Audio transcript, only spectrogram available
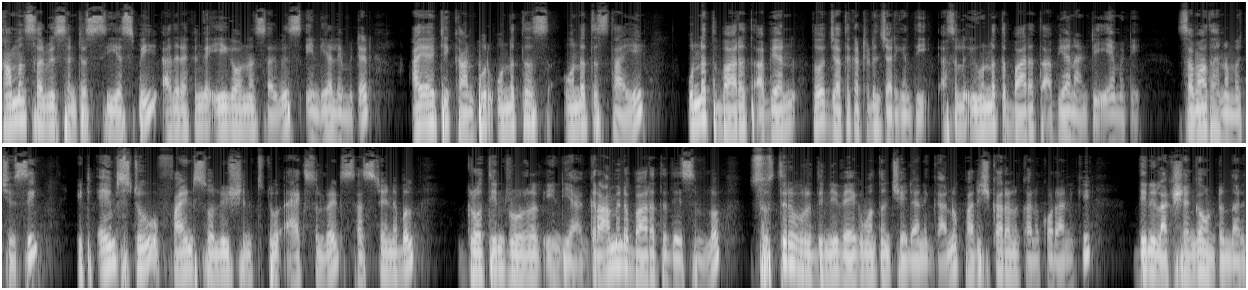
common service centre CSP అదే రకంగా e governance service India limited IIT Kanpur ఉన్నత ఉన్నత స్థాయి ఉన్నత్ భారత్ అభియాన్తో జతకట్టడం జరిగింది. అసలు ఈ ఉన్నత భారత్ అభియాన్ అంటే ఏమిటి? సమాధానం వచ్చేసి it aims to find solutions to accelerate sustainable growth in rural India గ్రామీణ భారతదేశంలో సుస్థిర వృద్ధిని వేగవంతం చేయడానికి గాను పరిష్కారాలను కనుక్కోవడానికి దీని లక్ష్యంగా ఉంటుంది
